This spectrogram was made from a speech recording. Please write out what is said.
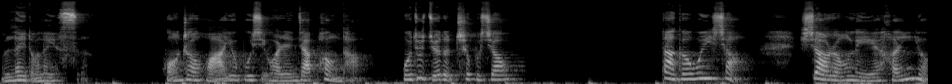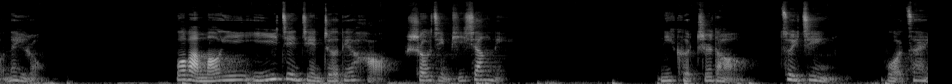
累都累死。黄兆华又不喜欢人家碰她，我就觉得吃不消。大哥微笑，笑容里很有内容。我把毛衣一件件折叠好，收进皮箱里。你可知道最近我在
